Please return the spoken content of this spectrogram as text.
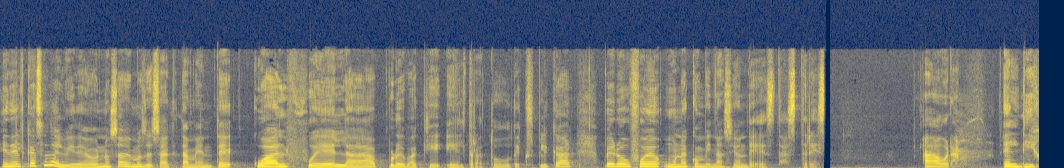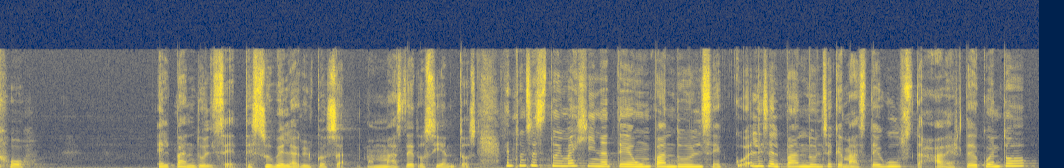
En el caso del video no sabemos exactamente cuál fue la prueba que él trató de explicar, pero fue una combinación de estas tres. Ahora, él dijo, el pan dulce te sube la glucosa a más de 200. Entonces tú imagínate un pan dulce. ¿Cuál es el pan dulce que más te gusta? A ver, te cuento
